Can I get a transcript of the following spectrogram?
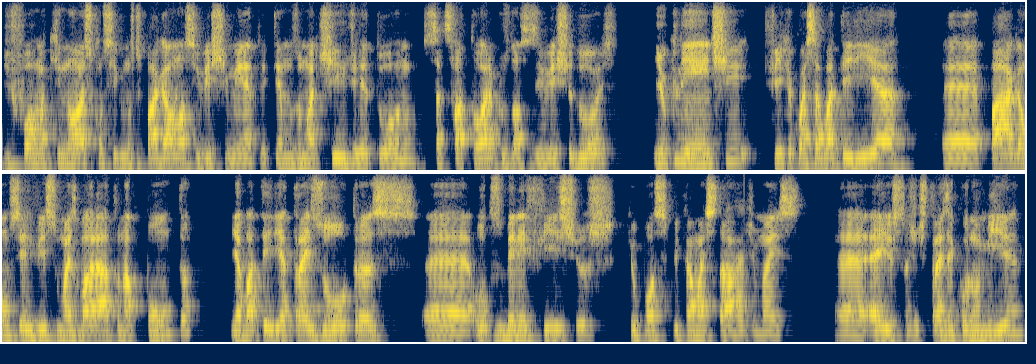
de forma que nós conseguimos pagar o nosso investimento e temos uma TIR de retorno satisfatória para os nossos investidores, e o cliente fica com essa bateria, é, paga um serviço mais barato na ponta, e a bateria traz outras, é, outros benefícios que eu posso explicar mais tarde, mas é, é isso, a gente traz economia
